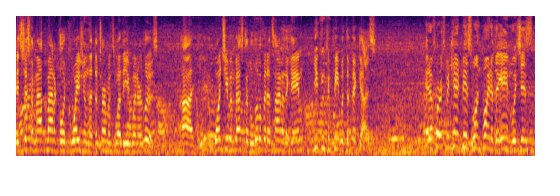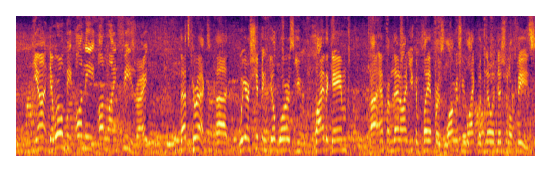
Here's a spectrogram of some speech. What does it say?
it's just a mathematical equation that determines whether you win or lose. Uh, once you've invested a little bit of time in the game, you can compete with the big guys. And of course, we can't miss one point of the game, which is the, there won't be only online fees, right? That's correct. Uh, we are shipping Guild Wars. You buy the game, uh, and from then on, you can play it for as long as you like with no additional fees.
